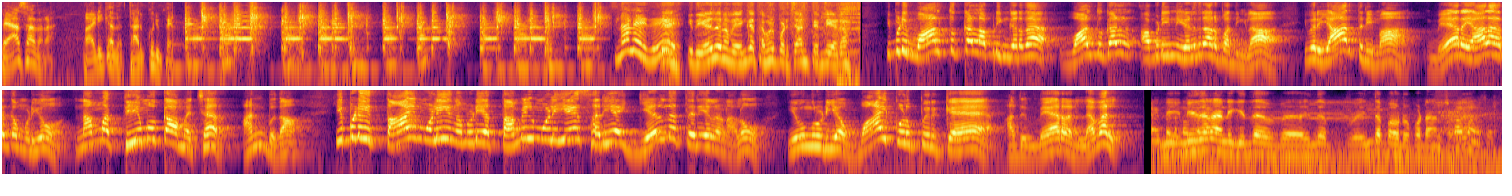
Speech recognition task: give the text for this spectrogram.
பேசாதடா. படிக்காத தற்குறி பேர் இது? எழுத நம்ம எங்க தமிழ் படிச்சான்னு தெரியலடா இப்படி வாழ்த்துக்கள் அப்படிங்கிறத வாழ்த்துக்கள் அப்படின்னு எழுதுறாரு பாத்தீங்களா? இவர் யார் தெரியுமா? வேற யாரா இருக்க முடியும்? நம்ம திமுக அமைச்சர் அன்பு தான் இப்படி தாய்மொழி நம்மளுடைய தமிழ் மொழியே சரியா எழுத தெரியலனாலும் இவங்களுடைய வாய்க்கொழுப்பு இருக்க அது வேற லெவல் நீ தானே அன்னைக்கு இந்த இந்த இந்த பவுடர் போட்டாங்கன்னு சொன்ன.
